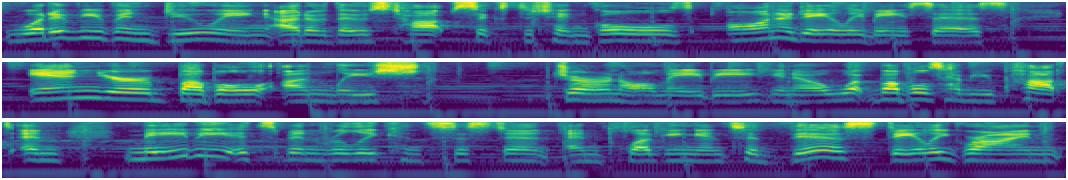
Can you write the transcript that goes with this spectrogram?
What have you been doing out of those top six to 10 goals on a daily basis in your bubble Unleashed journal maybe you know what bubbles have you popped? And maybe it's been really consistent and plugging into this daily grind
